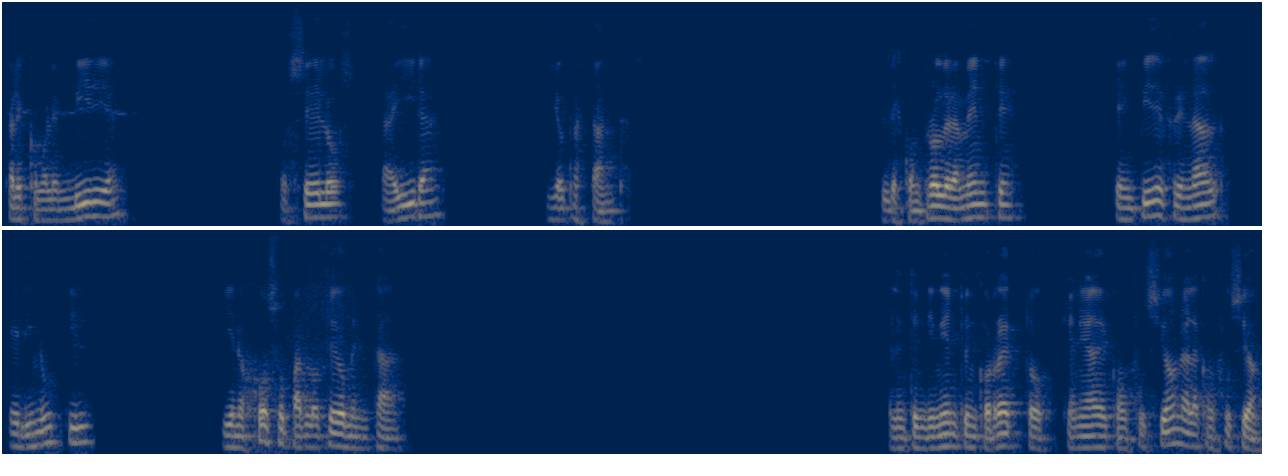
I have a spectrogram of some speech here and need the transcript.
tales como la envidia, los celos, la ira, y otras tantas. El descontrol de la mente que impide frenar el inútil y enojoso parloteo mental. El entendimiento incorrecto que añade confusión a la confusión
